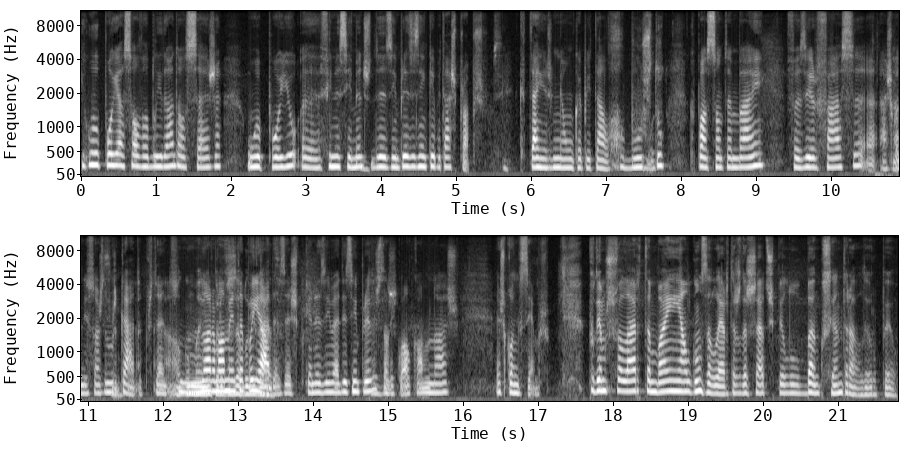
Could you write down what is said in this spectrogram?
e o apoio à solvabilidade, ou seja, um apoio a financiamentos das empresas em capitais próprios, Sim. que tenham um capital robusto, robusto, que possam também fazer face às condições do mercado. Portanto, normalmente apoiadas as pequenas e médias empresas, tal e qual como nós as conhecemos. Podemos falar também em alguns alertas deixados pelo Banco Central Europeu.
